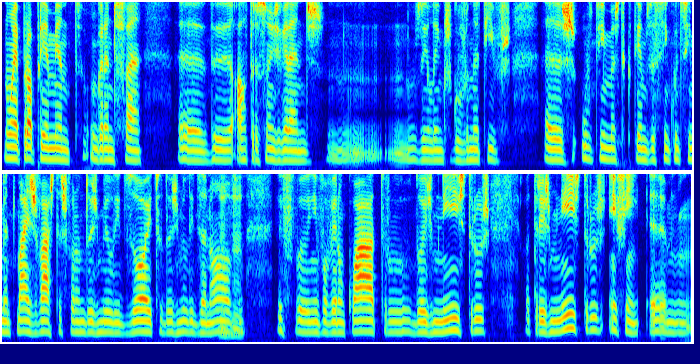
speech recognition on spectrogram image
não é propriamente um grande fã uh, de alterações grandes nos elencos governativos, as últimas de que temos assim conhecimento mais vastas foram 2018, 2019, uhum. envolveram quatro, dois ministros ou três ministros, enfim, um,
